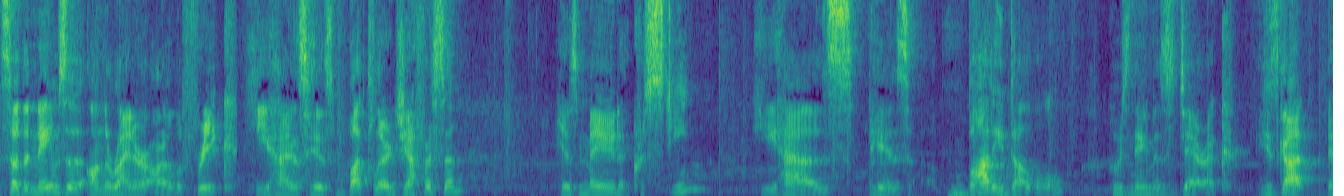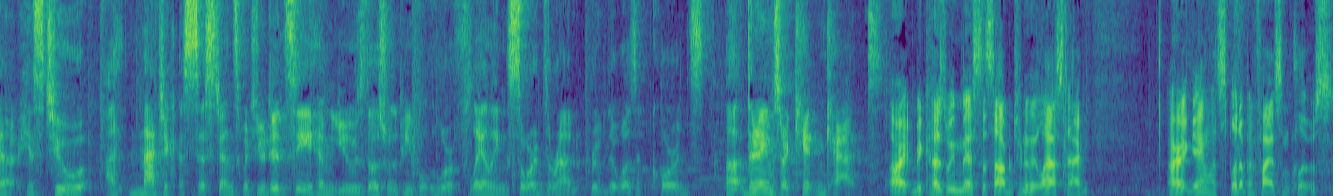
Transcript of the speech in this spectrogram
So the names uh, on the writer are Lafreak. He has his butler Jefferson, his maid Christine. He has his body double, whose name is Derek. He's got uh, his two uh, magic assistants, which you did see him use. Those were the people who were flailing swords around to prove there wasn't cords. Uh, their names are Kit and Cat. All right, because we missed this opportunity last time. All right, gang, let's split up and find some clues.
